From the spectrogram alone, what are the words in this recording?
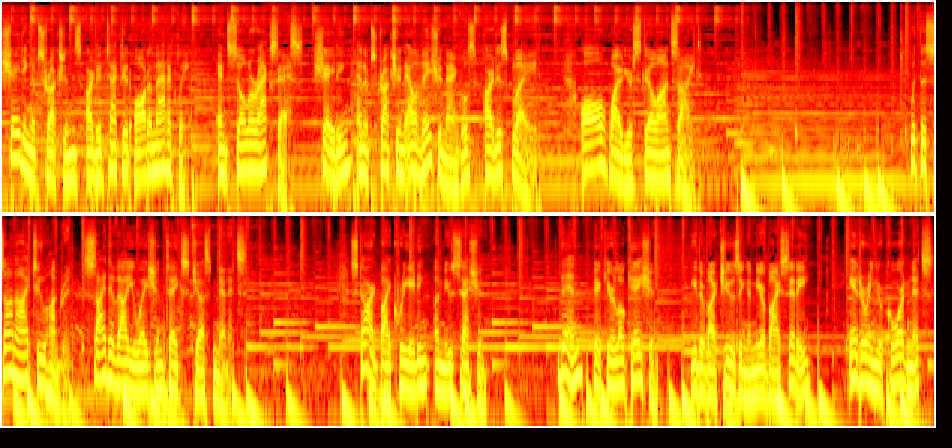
Shading obstructions are detected automatically, and solar access, shading, and obstruction elevation angles are displayed, all while you're still on site. With the SunEye 200, site evaluation takes just minutes. Start by creating a new session. Then pick your location, either by choosing a nearby city entering your coordinates,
